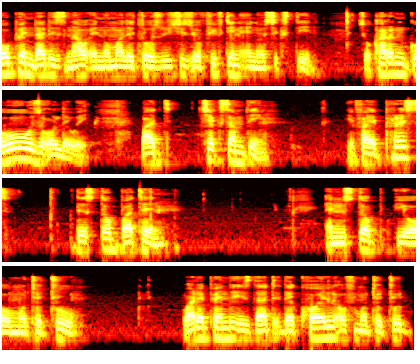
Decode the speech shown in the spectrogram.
open that is now a normally closed which is your 15 and your 16 so current goes all the way. But check something. If I press the stop button and stop your motor 2 what happened is that the coil of motor 2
